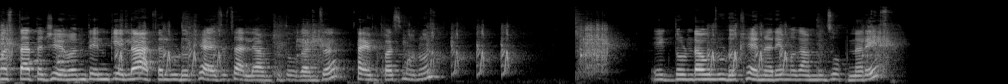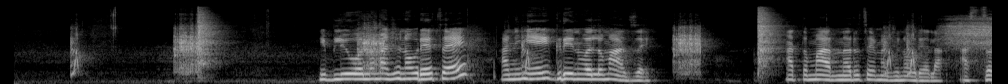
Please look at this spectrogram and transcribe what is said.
मस्त आता जेवण तेन केलं आता लुडो खेळायचं चाललंय आमच्या दोघांचं टाइमपास म्हणून. एक दोन डाव लुडो खेळणार आहे मग आम्ही झोपणार. आहे हे ब्ल्यू वालं माझ्या नवऱ्याचं आहे आणि हे ग्रीन वालं माझं आहे. आता मारणारच आहे माझ्या नवऱ्याला. असं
